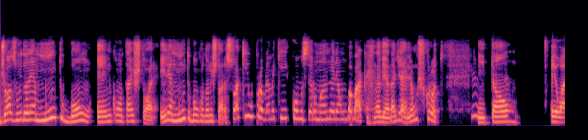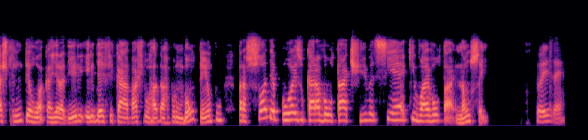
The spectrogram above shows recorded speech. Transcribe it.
Joss Whedon é muito bom é, em contar história. Ele é muito bom contando história. Só que o problema é que, como ser humano, ele é um babaca. Na verdade, é, ele é um escroto. Hum. Então, eu acho que ele enterrou a carreira dele. Ele deve ficar abaixo do radar por um bom tempo, para só depois o cara voltar ativa, se é que vai voltar. Não sei. Pois é.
